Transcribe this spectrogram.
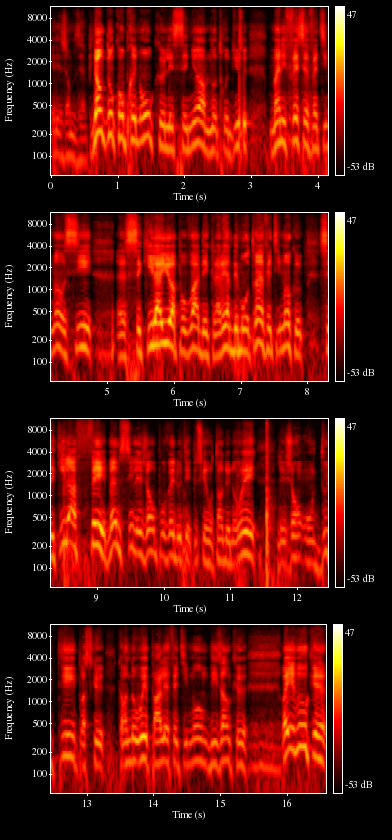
et des hommes impies. Donc nous comprenons que le Seigneur, notre Dieu, manifeste effectivement aussi euh, ce qu'il a eu à pouvoir déclarer, en démontrant effectivement que ce qu'il a fait, même si les gens pouvaient douter, puisque au temps de Noé, les gens ont douté, parce que quand Noé parlait effectivement, disant que, voyez-vous que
